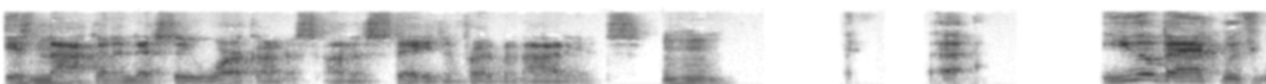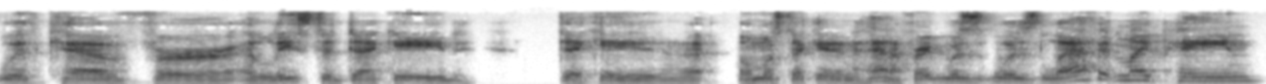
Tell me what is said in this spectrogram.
is not going to necessarily work on a, on a stage in front of an audience. Mm-hmm. Uh, you go back with with Kev for at least a decade, decade and a, almost decade and a half, right? Was was Laugh at My Pain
